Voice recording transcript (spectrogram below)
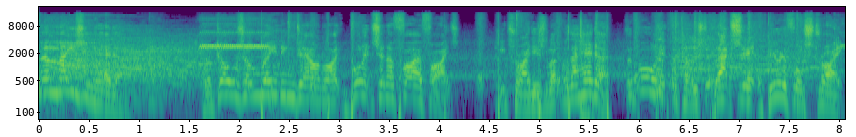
An amazing header. The goals are raining down like bullets in a firefight. He tried his luck with a header. The ball hit the post. That's it. Beautiful strike.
